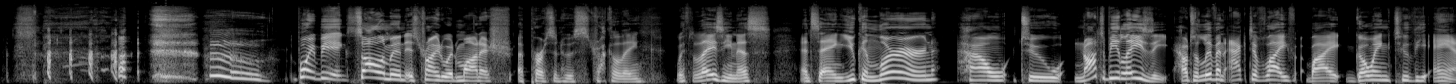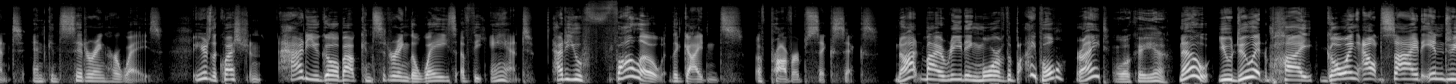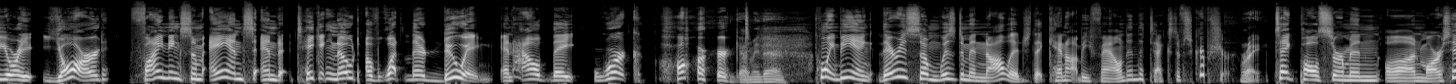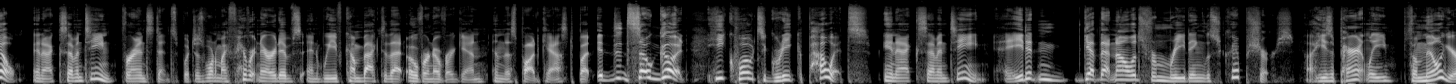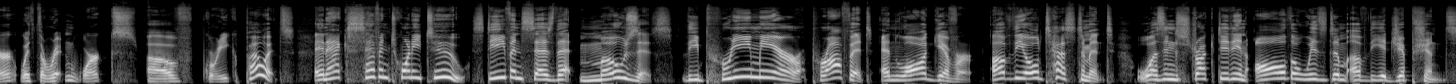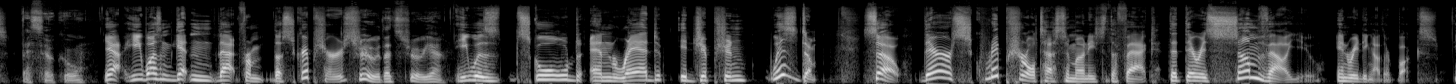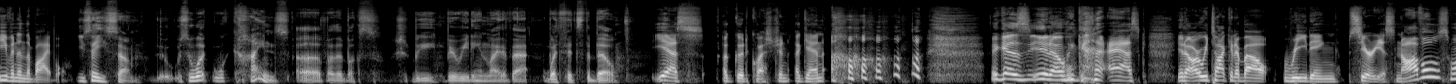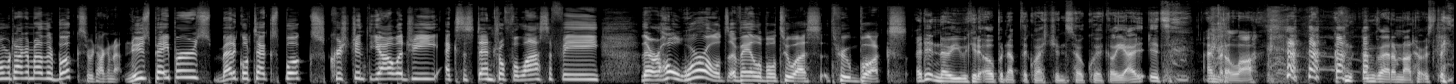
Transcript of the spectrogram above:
Point being, Solomon is trying to admonish a person who is struggling with laziness and saying you can learn how to not be lazy, how to live an active life by going to the ant and considering her ways. Here's the question How do you go about considering the ways of the ant? How do you follow the guidance of Proverbs 6 6? Not by reading more of the Bible, right? Well, okay, yeah. No, you do it by going outside into your yard, finding some ants, and taking note of what they're doing and how they work hard. Got me there. Point being, there is some wisdom and knowledge that cannot be found in the text of Scripture. Right. Take Paul's sermon on Mars Hill in Acts 17, for instance, which is one of my favorite narratives, and we've come back to that over and over again in this podcast, but it did so good. He quotes Greek poets in Acts 17. He didn't get that knowledge from reading the scriptures. Uh, he's apparently familiar with the written works of Greek poets. In Acts 7:22, Stephen says that Moses, the premier prophet and lawgiver of the Old Testament, was instructed in all the wisdom of the Egyptians. That's so cool. Yeah, he wasn't getting that from the scriptures. True. That's true. Yeah. He was schooled and read Egyptian wisdom. So, there are scriptural testimonies to the fact that there is some value in reading other books, even in the Bible. You say some. So what? What kinds of other books should we be reading in light of that? What fits the bill? Yes, a good question again. because, you know, we gotta ask, you know, are we talking about reading serious novels when we're talking about other books? Are we talking about newspapers, medical textbooks, Christian theology, existential philosophy? There are whole worlds available to us through books. I didn't know you could open up the question so quickly. I, it's. I'm at a loss. I'm, I'm glad I'm not hosting.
